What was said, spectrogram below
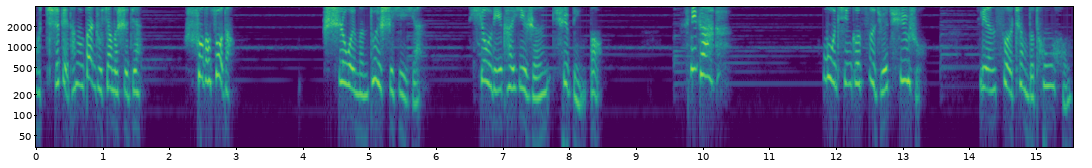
我只给他们半炷香的时间，说到做到。侍卫们对视一眼，又离开一人去禀报。你敢？木青哥自觉屈辱，脸色涨得通红。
